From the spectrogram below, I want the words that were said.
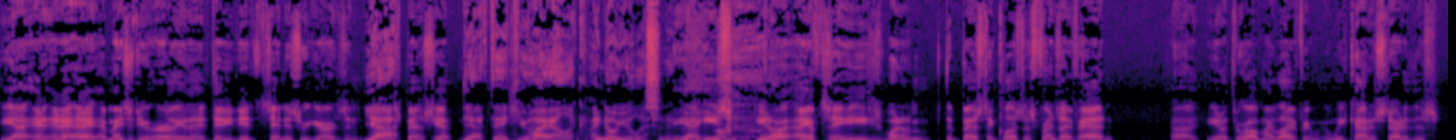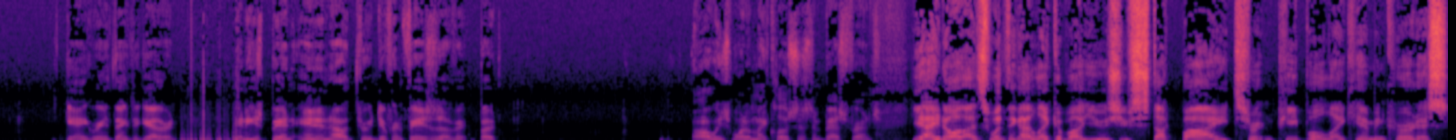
Yeah, and, and I, I mentioned to you earlier that, that he did send his regards and Yeah. his best. Yeah, Yeah, thank you. Hi, Alec. I know you're listening. yeah. He's you know I have to say he's one of the, the best and closest friends I've had. Uh, you know throughout my life, and we kind of started this Gang Green thing together, and, and he's been in and out through different phases of it, but always one of my closest and best friends. Yeah, I know. That's one thing I like about you is you stuck by certain people like him and Curtis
